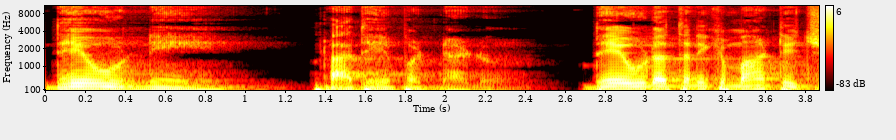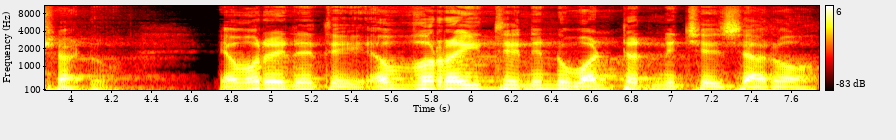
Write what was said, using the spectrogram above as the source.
దేవుణ్ణి ప్రాధేయపడ్డాడు దేవుడు అతనికి మాట ఇచ్చాడు. ఎవరైతే ఎవరైతే నిన్ను ఒంటరిని చేశారో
